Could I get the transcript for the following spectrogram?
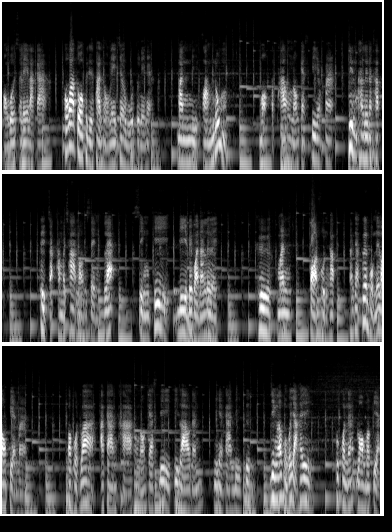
ของเวอร์ซเลลากาเพราะว่าตัวผลิตภัณฑ์ของ Nature Wood ตัวนี้เนี่ยมันมีความนุ่มเหมาะกับเท้าของน้องแกสบี้มากๆที่สำคัญเลยนะครับผลิตจากธรรมชาติ100%และสิ่งที่ดีไปกว่านั้นเลย คือมันปลอดฝุ่นครับ หลังจากเพื่อนผมได้ลองเปลี่ยนมา ปรากฏว่าอาการขาของน้องแกสบี้ที่ร้าวนั้นมีอาการดีขึ้น จริงแล้วผมก็อยากให้ทุกคนนะลองมาเปลี่ยน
